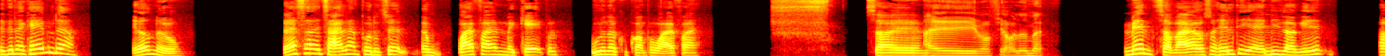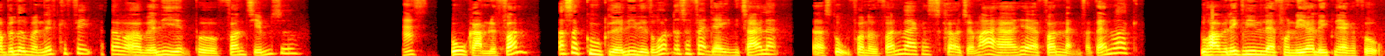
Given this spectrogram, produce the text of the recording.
til det der kabel der. Hell no. Så jeg sad i Thailand på et hotel med wifi med kabel, uden at kunne komme på wifi. Så, øh, Ej, hvor fjollet, mand. men så var jeg jo så heldig, at jeg lige loggede ind, hoppede ned på en netcafé, og så var jeg lige ind på Fonds hjemmeside. Hmm. God gamle Fond. Og så googlede jeg lige lidt rundt, og så fandt jeg en i Thailand, der stod for noget fondværk, og så skrev jeg til mig her, her er fondmanden fra Danmark. Du har vel ikke lige en lafonere liggende, jeg kan få.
